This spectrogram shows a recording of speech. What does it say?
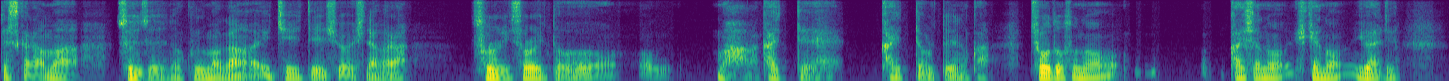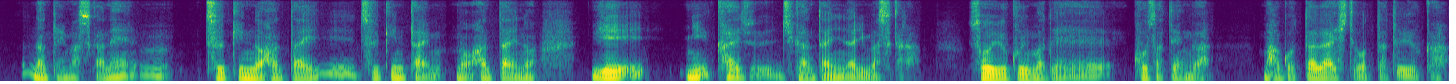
ですからまあそれぞれの車が一時停止をしながらそろりそろりとまあ帰って帰っておるというのかちょうどその会社の引けのいわゆる何と言いますかね通勤の反対通勤タイムの反対の家に帰る時間帯になりますからそういう車で交差点がまあごった返しておったというか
